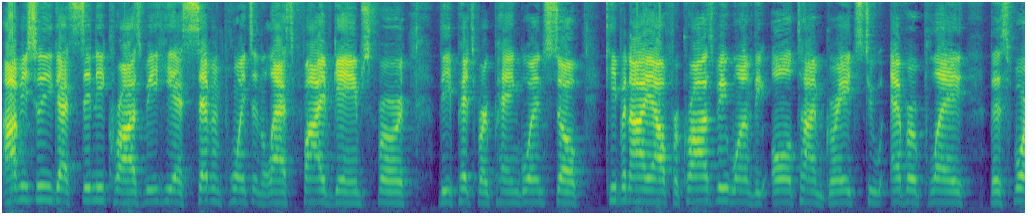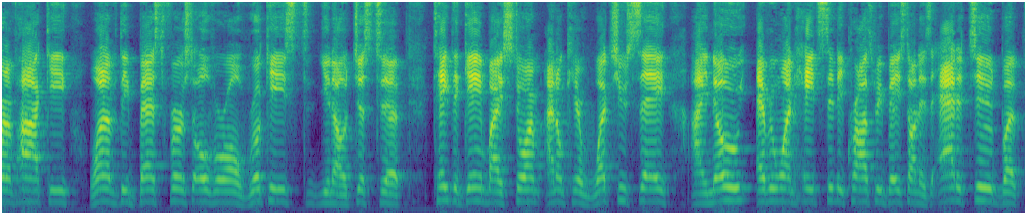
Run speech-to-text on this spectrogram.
obviously, you got Sidney Crosby. He has seven points in the last five games for the Pittsburgh Penguins. So keep an eye out for Crosby, one of the all time greats to ever play the sport of hockey, one of the best first overall rookies, you know, just to take the game by storm. I don't care what you say. I know everyone hates Sidney Crosby based on his attitude, but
